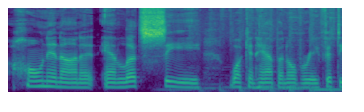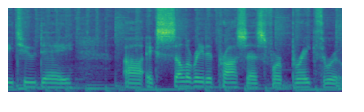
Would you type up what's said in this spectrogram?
hone in on it, and let's see what can happen over a 52 day uh, accelerated process for breakthrough.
